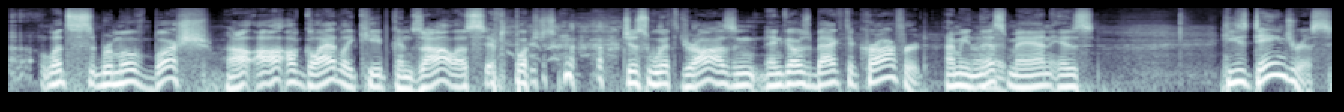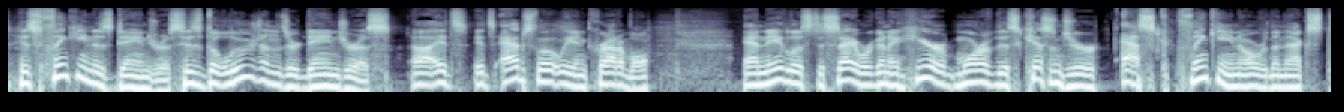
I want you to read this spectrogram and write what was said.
uh, let's remove Bush. I'll, I'll, I'll gladly keep Gonzales if Bush just withdraws and, and goes back to Crawford. I mean, this man is. He's dangerous. His thinking is dangerous. His delusions are dangerous. Uh, it's it's absolutely incredible. And needless to say, we're going to hear more of this Kissinger esque thinking over the next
